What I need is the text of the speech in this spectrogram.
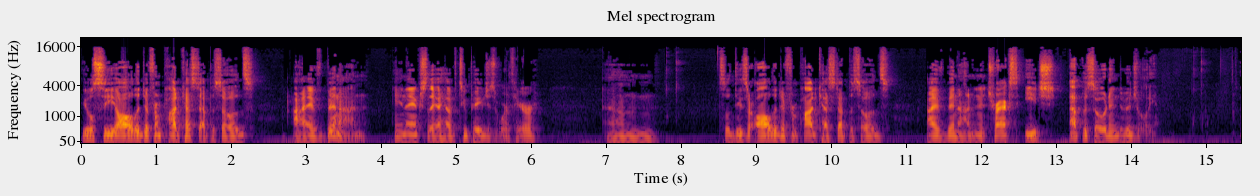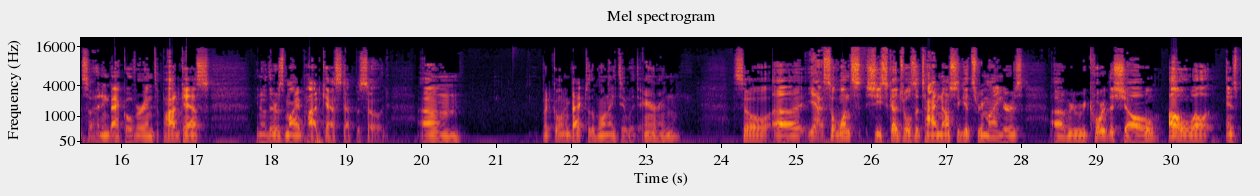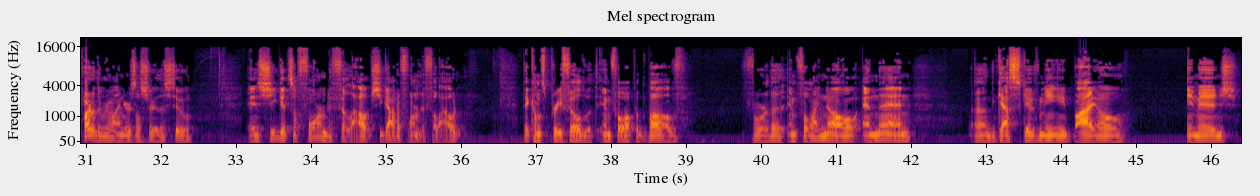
You'll see all the different podcast episodes I've been on. And actually, I have two pages worth here. Um, so these are all the different podcast episodes I've been on, and it tracks each episode individually. So heading back over into podcasts, you know, there's my podcast episode. Um, but going back to the one I did with Aaron, so uh, yeah, so once she schedules a time, now she gets reminders. Uh, we record the show. Oh well, as part of the reminders, I'll show you this too is she gets a form to fill out. She got a form to fill out. It comes pre-filled with info up above for the info I know, and then uh, the guests give me bio, image,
